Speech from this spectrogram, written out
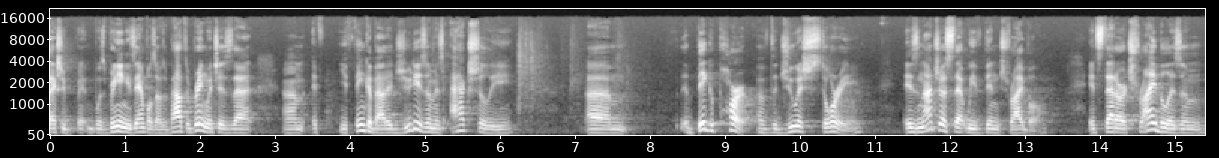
I actually was bringing examples I was about to bring, which is that um, if you think about it, Judaism is actually um, a big part of the Jewish story is not just that we've been tribal, it's that our tribalism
